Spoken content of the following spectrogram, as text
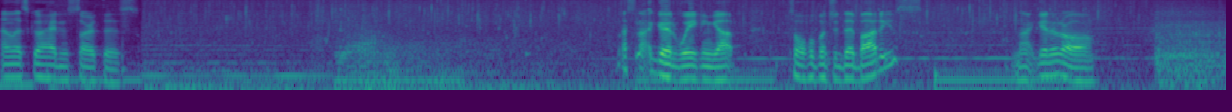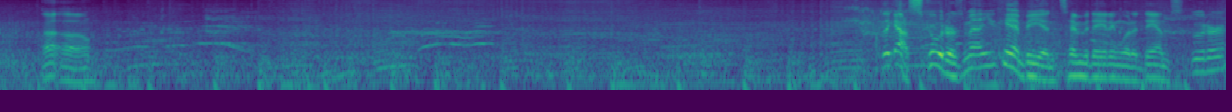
and let's go ahead and start this. That's not good waking up to a whole bunch of dead bodies. Not good at all. Uh-oh. They got scooters, man. You can't be intimidating with a damn scooter.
